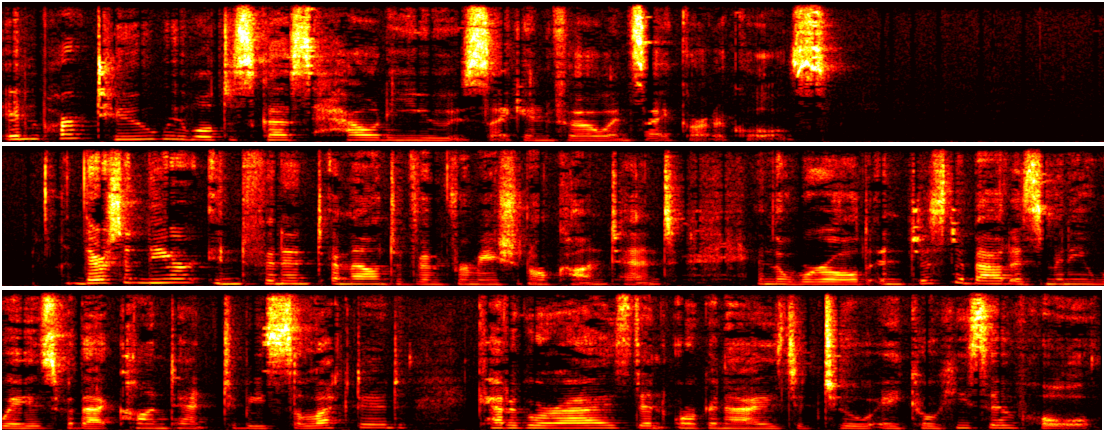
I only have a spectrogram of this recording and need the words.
In part two, we will discuss how to use PsycInfo and PsycArticles. There's a near infinite amount of informational content in the world and just about as many ways for that content to be selected, categorized, and organized into a cohesive whole.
